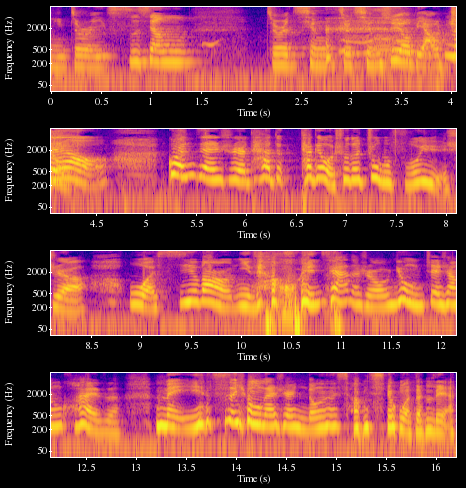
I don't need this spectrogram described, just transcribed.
你就是思乡，就是情就情绪又比较重。关键是他对他给我说的祝福语是：我希望你在回家的时候用这张筷子，每一次用的时候你都能想起我的脸。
